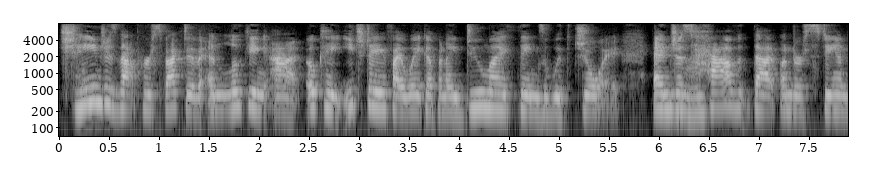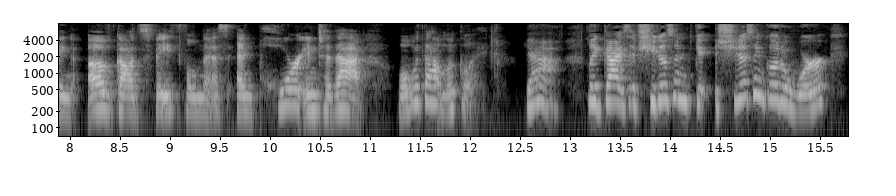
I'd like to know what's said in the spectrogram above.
changes that perspective and looking at, okay, each day if I wake up and I do my things with joy and just mm-hmm. have that understanding of God's faithfulness and pour into that, what would that look like? Yeah. Like guys, if she doesn't get she doesn't go to work,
